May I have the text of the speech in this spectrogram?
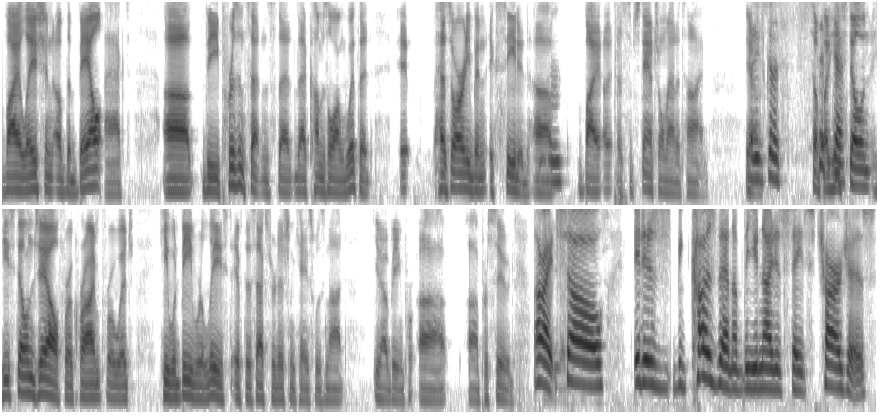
violation of the Bail Act, uh, the prison sentence that, that comes along with it, it has already been exceeded uh, by a, a substantial amount of time. Mm-hmm. But he's going to So, sit but there. he's still in, he's still in jail for a crime for which he would be released if this extradition case was not, you know, being pr- uh, uh, pursued. All right, so it is because then of the United States charges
